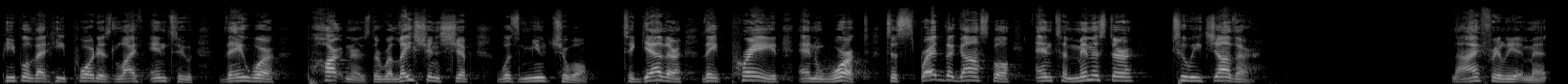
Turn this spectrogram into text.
people that he poured his life into, they were partners. The relationship was mutual. Together, they prayed and worked to spread the gospel and to minister to each other. Now, I freely admit,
